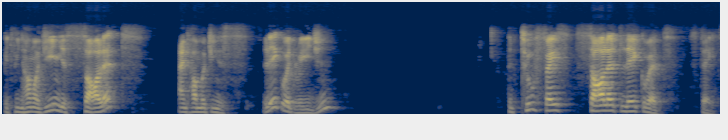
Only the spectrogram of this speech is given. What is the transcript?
Between homogeneous solid and homogeneous liquid region, the two-phase solid-liquid states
